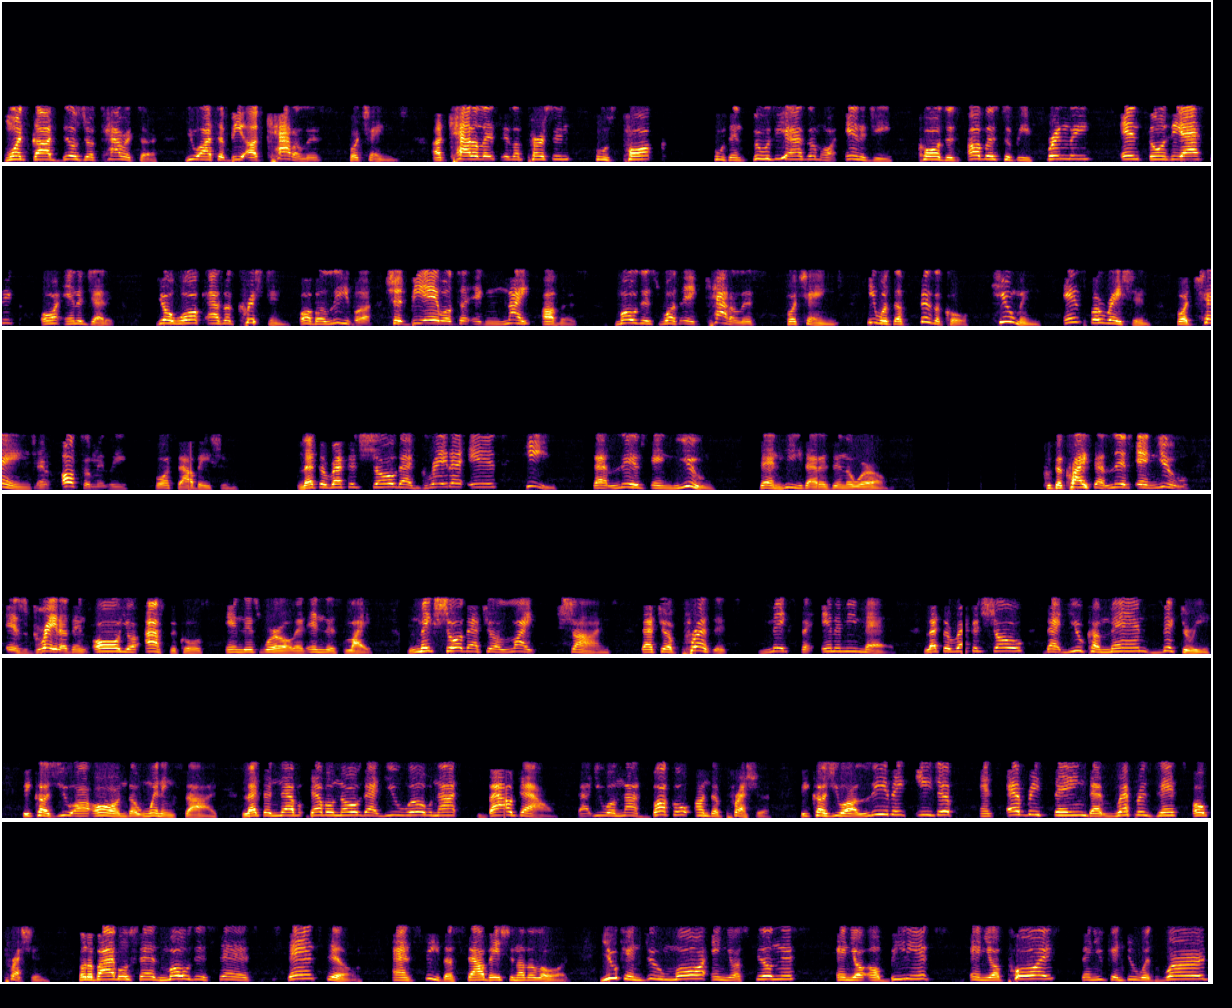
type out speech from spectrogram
once God builds your character, you are to be a catalyst for change. A catalyst is a person whose talk, whose enthusiasm or energy causes others to be friendly, enthusiastic, or energetic. Your walk as a Christian or believer should be able to ignite others. Moses was a catalyst for change. He was the physical, human inspiration for change and ultimately for salvation. Let the record show that greater is he that lives in you than he that is in the world. The Christ that lives in you is greater than all your obstacles in this world and in this life. Make sure that your light shines, that your presence makes the enemy mad. Let the record show that you command victory because you are on the winning side. Let the devil know that you will not bow down, that you will not buckle under pressure because you are leaving Egypt and everything that represents oppression. For the Bible says, Moses says, stand still and see the salvation of the Lord. You can do more in your stillness, in your obedience, in your poise than you can do with words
